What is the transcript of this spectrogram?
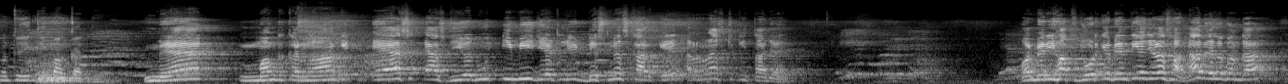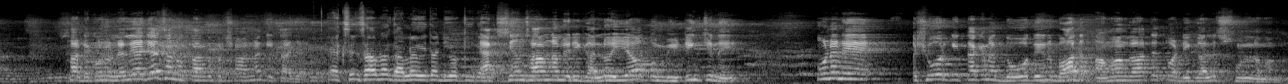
ਹੁਣ ਤੁਸੀਂ ਕੀ ਮੰਗ ਕਰਦੇ ਹੋ? ਮੈਂ ਮੰਗ ਕਰਨਾ ਕਿ ਐਸ ਐਸਡੀਓ ਨੂੰ ਇਮੀਡੀਏਟਲੀ ਡਿਸਮਿਸ ਕਰਕੇ ਅਰੈਸਟ ਕੀਤਾ ਜਾਏ। ਔਰ ਮੇਰੀ ਹੱਥ ਜੋੜ ਕੇ ਬੇਨਤੀ ਹੈ ਜਿਹੜਾ ਸਾਡਾ ਬਿੱਲ ਬੰਦਾ ਸਾਡੇ ਕੋਲੋਂ ਲੈ ਲਿਆ ਜਾਏ ਸਾਨੂੰ ਤੰਗ ਪਰੇਸ਼ਾਨ ਨਾ ਕੀਤਾ ਜਾਏ। ਐਕਸ਼ਨ ਸਾਹਿਬ ਨਾਲ ਗੱਲ ਹੋਈ ਤੁਹਾਡੀ ਉਹ ਕੀ ਕਹਿੰਦੇ? ਐਕਸੀਅਨ ਸਾਹਿਬ ਨਾਲ ਮੇਰੀ ਗੱਲ ਹੋਈ ਆ ਉਹ ਮੀਟਿੰਗ 'ਚ ਨੇ। ਉਹਨਾਂ ਨੇ ਅਸ਼ੋਰ ਕੀਤਾ ਕਿ ਮੈਂ 2 ਦਿਨ ਬਾਅਦ ਆਵਾਂਗਾ ਤੇ ਤੁਹਾਡੀ ਗੱਲ ਸੁਣ ਲਵਾਂਗਾ।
